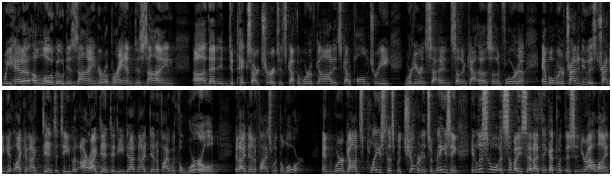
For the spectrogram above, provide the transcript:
we had a, a logo designed or a brand designed uh, that it depicts our church. It's got the Word of God. It's got a palm tree. We're here in, in southern uh, southern Florida, and what we're trying to do is trying to get like an identity. But our identity doesn't identify with the world; it identifies with the Lord and where God's placed us. But children, it's amazing. Listen to what somebody said. I think I put this in your outline.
